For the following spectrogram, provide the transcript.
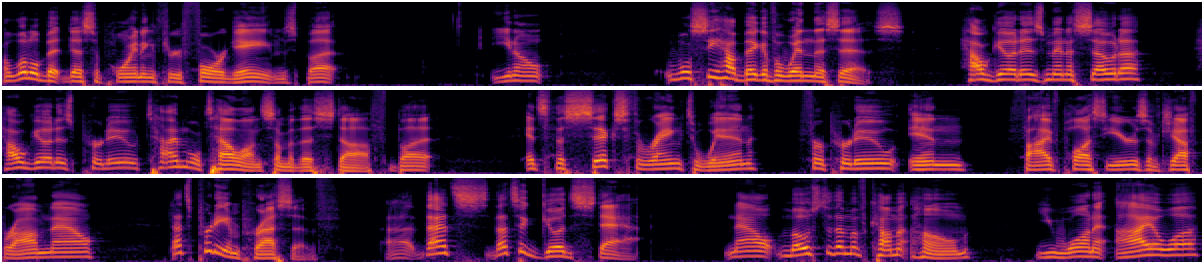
a little bit disappointing through four games, but, you know, we'll see how big of a win this is. How good is Minnesota? How good is Purdue? Time will tell on some of this stuff, but it's the sixth ranked win for Purdue in five plus years of Jeff Brohm now. That's pretty impressive. Uh, that's that's a good stat. Now, most of them have come at home. You won at Iowa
